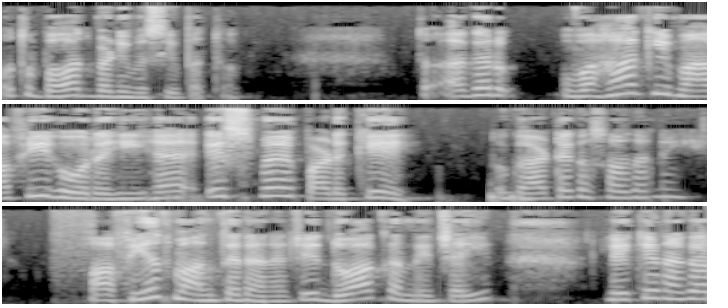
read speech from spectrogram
وہ تو بہت بڑی مصیبت ہوگی۔ تو اگر وہاں کی معافی ہو رہی ہے، اس میں پڑھ کے تو گھاٹے کا سودا نہیں ہے۔ معافیت مانگتے رہنا چاہیے، دعا کرنی چاہیے۔ لیکن اگر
